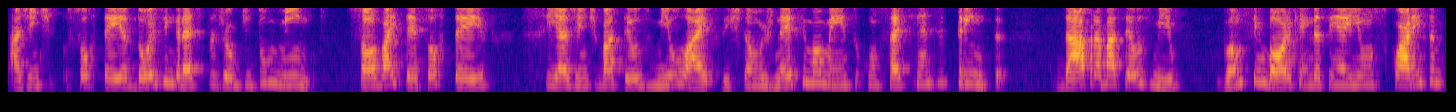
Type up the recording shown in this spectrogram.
a gente sorteia dois ingressos para o jogo de domingo. Só vai ter sorteio se a gente bater os mil likes. Estamos nesse momento com 730. Dá para bater os mil. Vamos embora, que ainda tem aí uns 40,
